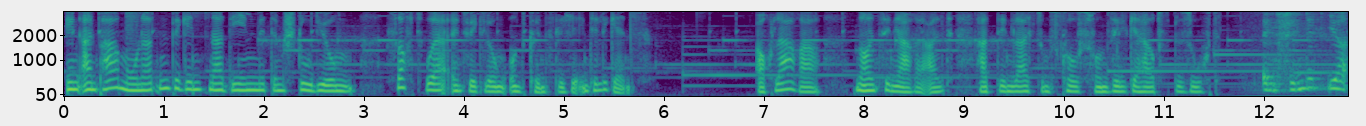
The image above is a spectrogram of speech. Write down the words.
In ein paar Monaten beginnt Nadine mit dem Studium Softwareentwicklung und künstliche Intelligenz. Auch Lara, 19 Jahre alt, hat den Leistungskurs von Silke Herbst besucht. Empfindet ihr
